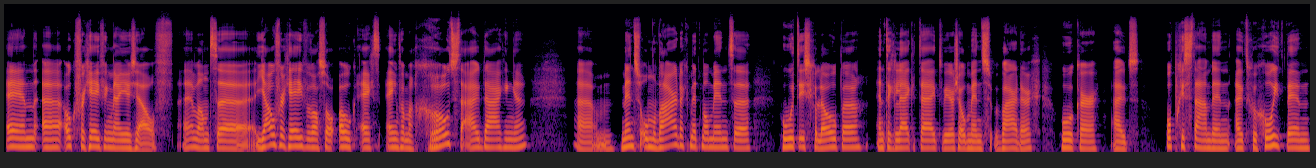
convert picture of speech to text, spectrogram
En uh, ook vergeving naar jezelf. Hè? Want uh, jouw vergeven was al ook echt een van mijn grootste uitdagingen. Um, mensen onwaardig met momenten, hoe het is gelopen. En tegelijkertijd weer zo menswaardig, hoe ik eruit opgestaan ben, uitgegroeid ben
